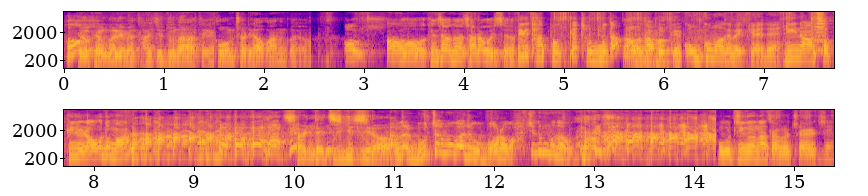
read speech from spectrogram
이거 병 걸리면 다 이제 누나한테 보험 처리하고 하는 거예요. 어, 어, 어 괜찮아. 누나 잘하고 있어요. 이게 다 벗겨? 전부 다? 어다 볼게요 꼼꼼하게 벗겨야 돼. 니는 아까 비닐 나오더만. 절대 지기 싫어. 오늘 못 잡아가지고 뭐라고 하지도 못하고. 오징어나 잡을 줄 알지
